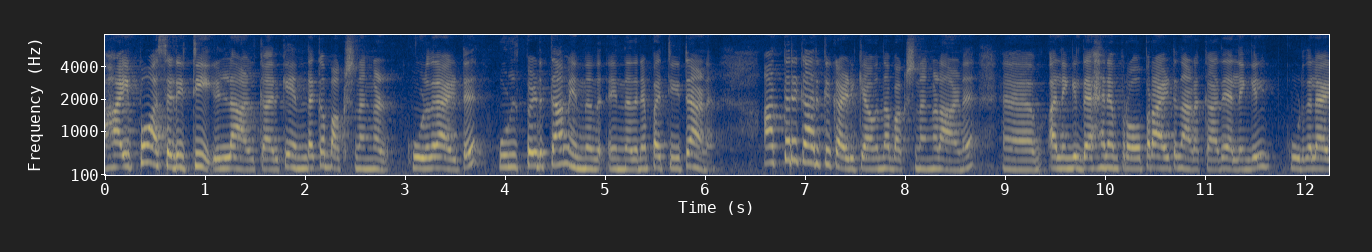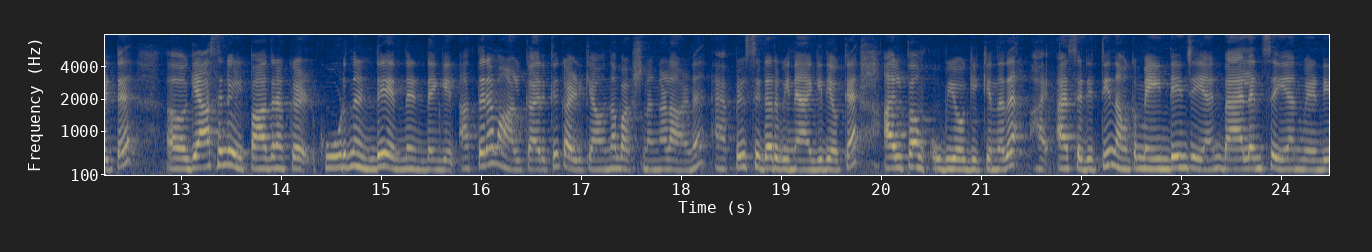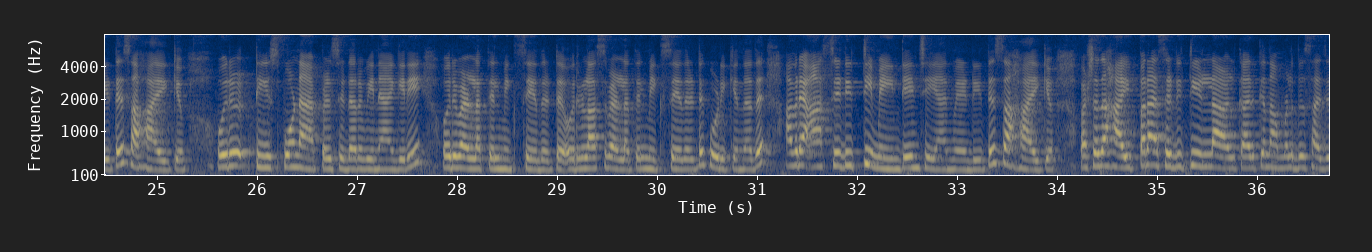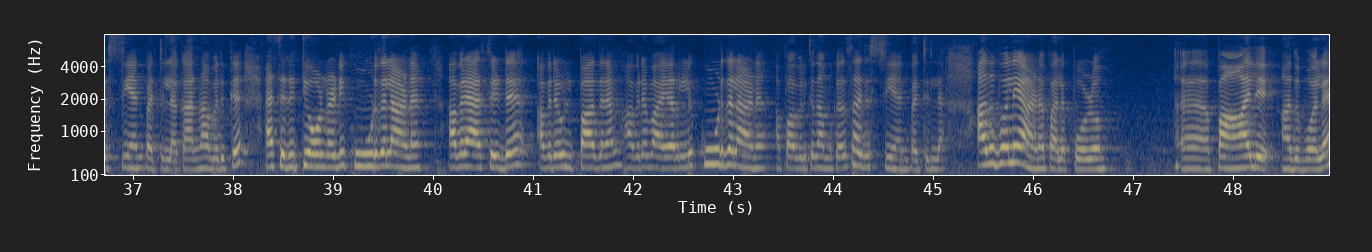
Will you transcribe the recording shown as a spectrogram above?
ഹൈപ്പോ അസിഡിറ്റി ഉള്ള ആൾക്കാർക്ക് എന്തൊക്കെ ഭക്ഷണങ്ങൾ കൂടുതലായിട്ട് ഉൾപ്പെടുത്താം എന്നത് എന്നതിനെ പറ്റിയിട്ടാണ്. അത്തരക്കാർക്ക് കഴിക്കാവുന്ന ഭക്ഷണങ്ങളാണ് അല്ലെങ്കിൽ ദഹനം പ്രോപ്പറായിട്ട് നടക്കാതെ അല്ലെങ്കിൽ കൂടുതലായിട്ട് ഗ്യാസിന്റെ ഉൽപ്പാദനമൊക്കെ കൂടുന്നുണ്ട് എന്നുണ്ടെങ്കിൽ അത്തരം ആൾക്കാർക്ക് കഴിക്കാവുന്ന ഭക്ഷണങ്ങളാണ് ആപ്പിൾ സിഡർ വിനാഗിരിയൊക്കെ അല്പം ഉപയോഗിക്കുന്നത്. ആസിഡിറ്റി നമുക്ക് മെയിന്റെയിൻ ചെയ്യാൻ ബാലൻസ് ചെയ്യാൻ വേണ്ടിയിട്ട് സഹായിക്കും. ഒരു ടീസ്പൂൺ ആപ്പിൾ സിഡർ വിനാഗിരി ഒരു വെള്ളത്തിൽ മിക്സ് ചെയ്തിട്ട് ഒരു ഗ്ലാസ് വെള്ളത്തിൽ മിക്സ് ചെയ്തിട്ട് കുടിക്കുന്നത് അവരെ ആസിഡിറ്റി മെയിന്റെയിൻ ചെയ്യാൻ വേണ്ടിയിട്ട് സഹായിക്കും. പക്ഷേ അത് ഹൈപ്പർ ആസിഡിറ്റി ഉള്ള ആൾക്കാർക്ക് നമ്മളിത് സജസ്റ്റ് ചെയ്യാൻ പറ്റില്ല. കാരണം അവർക്ക് ആസിഡിറ്റി ഓൾറെഡി കൂടുതലാണ്. അവർ ആസിഡ് അവരെ ഉൽപ്പാദനം അവരെ വയറിൽ കൂടുതലാണ്. അപ്പോൾ അവർക്ക് നമുക്കത് സജസ്റ്റ് ചെയ്യാൻ പറ്റില്ല. അതുപോലെയാണ് പലപ്പോഴും പാൽ അതുപോലെ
